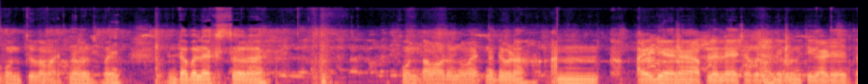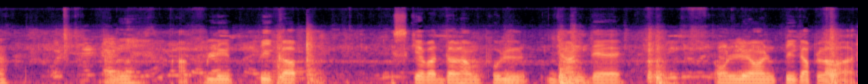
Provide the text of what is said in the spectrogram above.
कोणती का माहीत नाही मला भाई। डबल एक्सल आहे कोणता मॉडेल माहीत नाही तेवढा. आयडिया नाही आपल्याला याच्याबद्दल कोणती गाडी आहे तर आणि आपली पिकअप इसकेबद्दल हम फुल जानते हैं. ओनली ऑन पिकअप लवर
